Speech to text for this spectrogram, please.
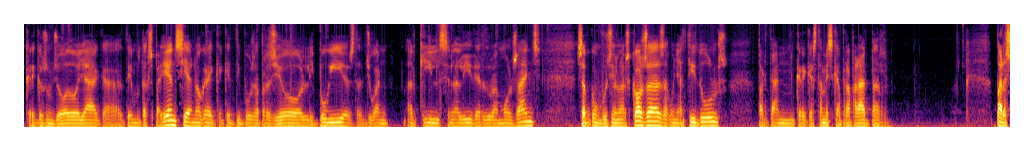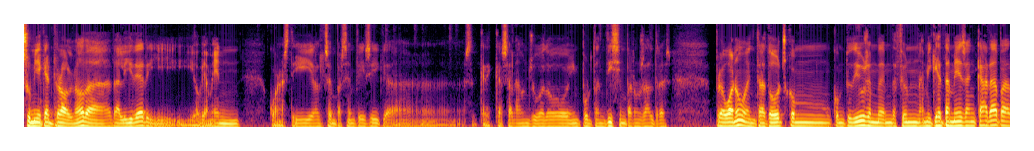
crec que és un jugador ja que té molta experiència, no crec que aquest tipus de pressió li pugui, ha estat jugant al Kiel sent el líder durant molts anys, sap com funcionen les coses, ha guanyat títols, per tant crec que està més que preparat per, per assumir aquest rol no? de, de líder i, i òbviament quan estigui al 100% físic eh, crec que serà un jugador importantíssim per nosaltres però bueno, entre tots, com, com tu dius, hem de, hem de fer una miqueta més encara per,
